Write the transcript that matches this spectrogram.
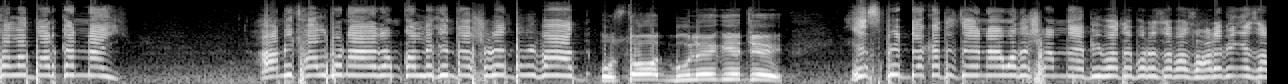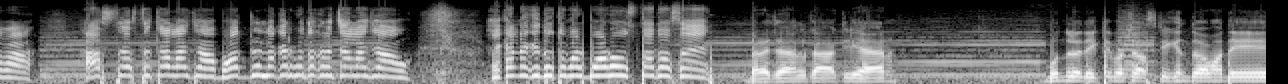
খেলার দরকার নাই। আমি খেলব না এরকম করলে কিন্তু স্টুডেন্ট তুমি বাদ। ওস্তাদ ভুলে গিয়েছে। স্পিড দেখাতে চাই না আমাদের সামনে। বিপদে পড়ে যাবা ঝড়ে ভেঙে যাবা। আস্তে আস্তে চালা যাও ভদ্রলোকের মতো করে চালা যাও। এখানে কিন্তু তোমার বড় উস্তাদ আছে। বেড়া যায় হালকা ক্লিয়ার বন্ধুরা দেখতে পাচ্ছ, আজকে কিন্তু আমাদের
